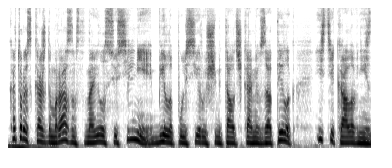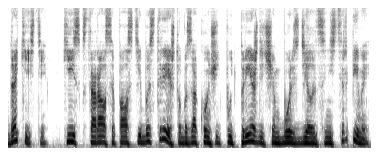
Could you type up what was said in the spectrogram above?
которая с каждым разом становилась все сильнее, била пульсирующими толчками в затылок и стекала вниз до кисти. Киск старался ползти быстрее, чтобы закончить путь прежде, чем боль сделается нестерпимой.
